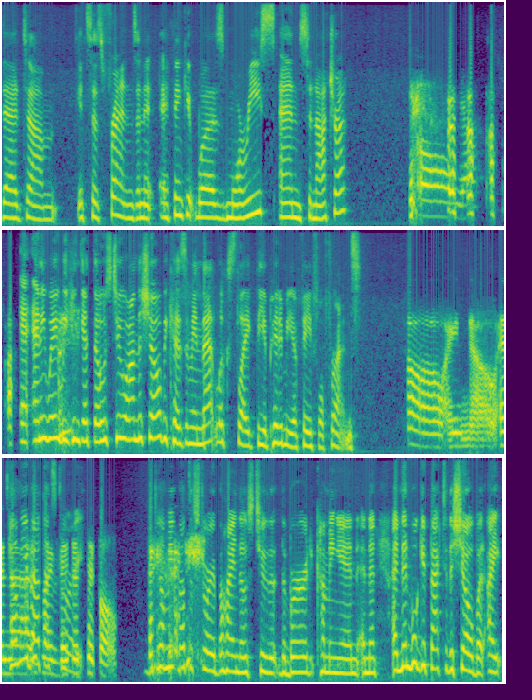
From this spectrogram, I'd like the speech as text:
that um, it says friends, and it, I think it was Maurice and Sinatra. Oh yeah. A- any way we can get those two on the show? Because, I mean, that looks like the epitome of faithful friends. Oh, I know. And Tell me about my that story. vicious pit bull. Tell me about the story behind those two, the, the bird coming in, and then and then we'll get back to the show. But I,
